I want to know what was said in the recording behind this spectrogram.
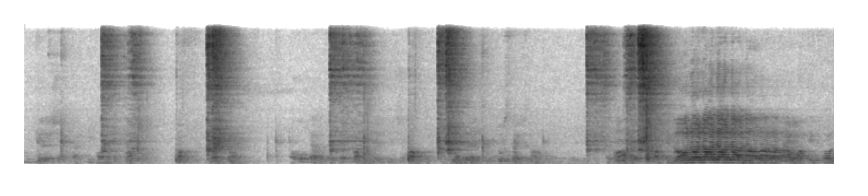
Mit keresel? Hát itt van egy No, no, no, no, no, no, no, no, walk it, walk.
